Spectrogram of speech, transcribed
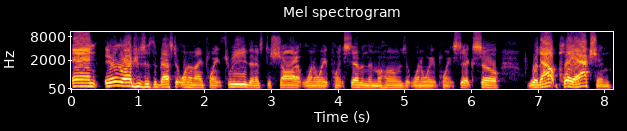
And Aaron Rodgers is the best at 109.3. Then it's Deshaun at 108.7. Then Mahomes at 108.6. So without play action,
